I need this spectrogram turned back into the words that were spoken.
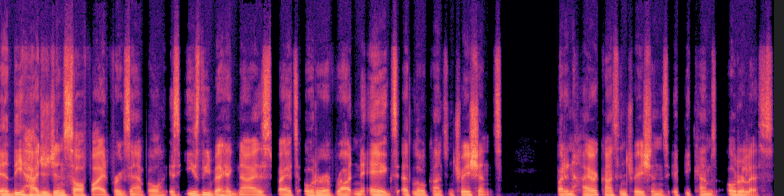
Deadly hydrogen sulfide, for example, is easily recognized by its odor of rotten eggs at low concentrations. But in higher concentrations, it becomes odorless.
